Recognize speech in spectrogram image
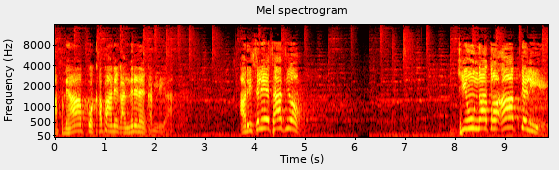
अपने आप को खपाने का निर्णय कर लिया। और इसलिए साथियों, जीऊँगा तो आपके लिए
